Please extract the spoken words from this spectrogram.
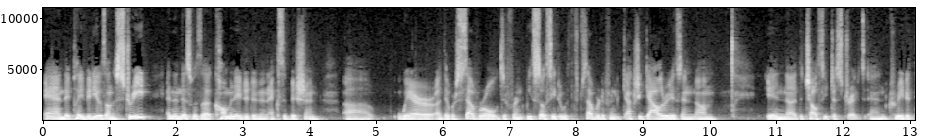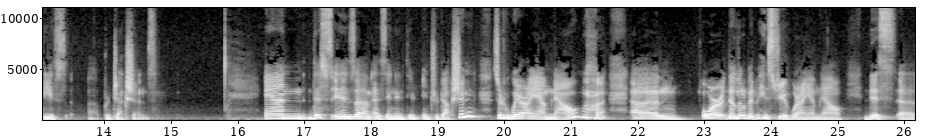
and they played videos on the street. And then this was a, culminated in an exhibition uh, where uh, there were several different, we associated with several different actually galleries and um, in uh, the Chelsea district and created these uh, projections. And this is, um, as an in- introduction, sort of where I am now, um, or the little bit of a history of where I am now. This uh,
